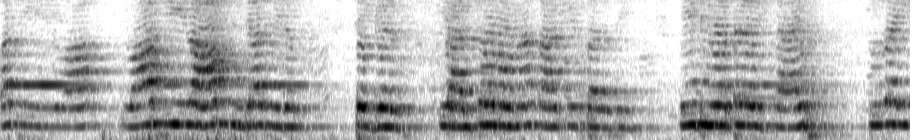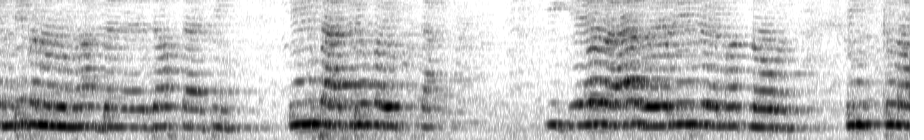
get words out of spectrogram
Was he was was he of India's freedom struggle. He also known as Sachit Bhagat He devoted his life to the independence at the age of 13. He sacrificed. He gave a very famous slogan, Inkla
